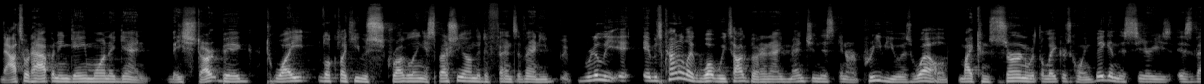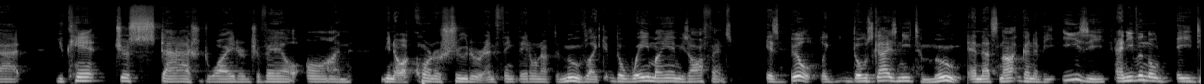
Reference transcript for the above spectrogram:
that's what happened in game one again. They start big. Dwight looked like he was struggling, especially on the defensive end. He really, it, it was kind of like what we talked about. And I mentioned this in our preview as well. My concern with the Lakers going big in this series is that you can't just stash Dwight or JaVale on, you know, a corner shooter and think they don't have to move. Like the way Miami's offense is built. Like those guys need to move, and that's not going to be easy. And even though AD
